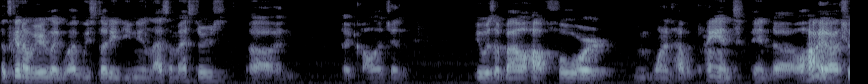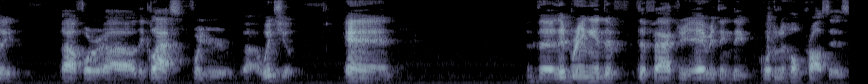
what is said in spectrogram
That's kind of weird. Like we studied union last semesters uh, in at college, and it was about how Ford wanted to have a plant in uh, Ohio, actually, uh, for uh, the glass for your uh, windshield, and the they bring in the the factory, everything. They go through the whole process,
